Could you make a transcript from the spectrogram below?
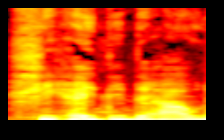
She hated the house.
